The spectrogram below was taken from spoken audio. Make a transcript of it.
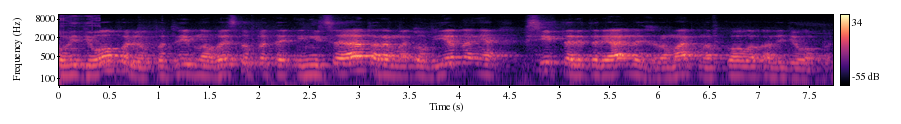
у Відіополю потрібно виступити ініціаторами об'єднання всіх територіальних громад навколо Авідіополя.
